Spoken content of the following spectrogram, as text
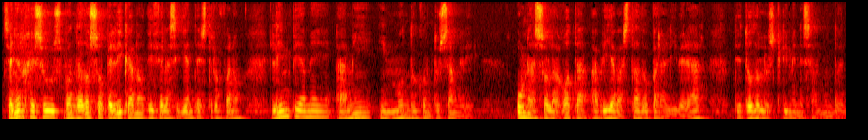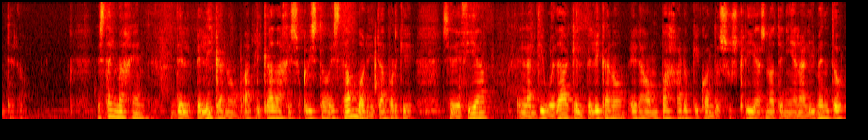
Señor Jesús, bondadoso pelícano, dice la siguiente estrófano, límpiame a mí inmundo con tu sangre. Una sola gota habría bastado para liberar de todos los crímenes al mundo entero. Esta imagen del pelícano aplicada a Jesucristo es tan bonita porque se decía en la antigüedad que el pelícano era un pájaro que cuando sus crías no tenían alimento,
